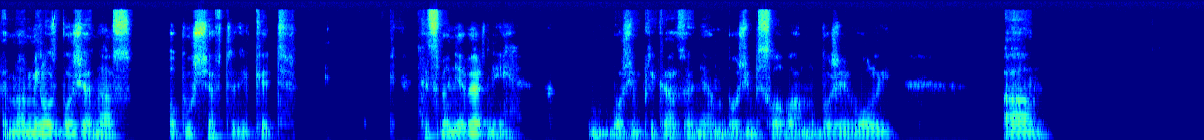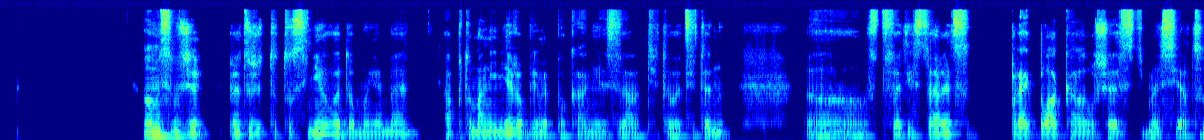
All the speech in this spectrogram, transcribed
že milosť Božia nás opúšťa vtedy, keď, keď sme neverní Božím prikázaniam, Božím slovám, Božej vôli. A no myslím, že pretože toto si neuvedomujeme a potom ani nerobíme pokánie za tieto veci, ten, uh, svetý starec preplakal 6 mesiacov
